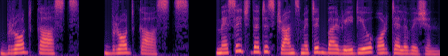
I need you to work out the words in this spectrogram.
broadcasts, broadcasts. Message that is transmitted by radio or television.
